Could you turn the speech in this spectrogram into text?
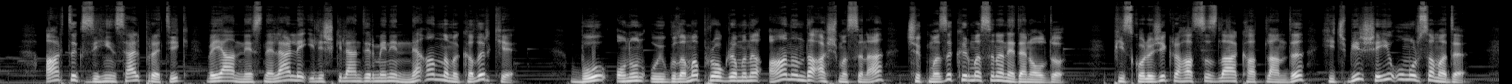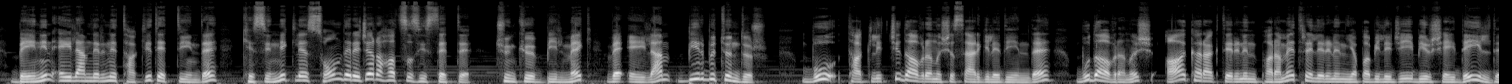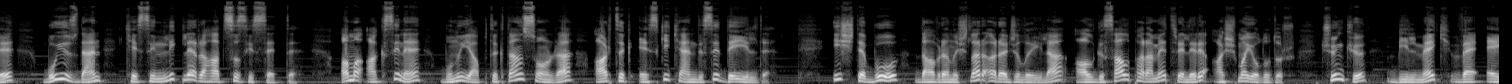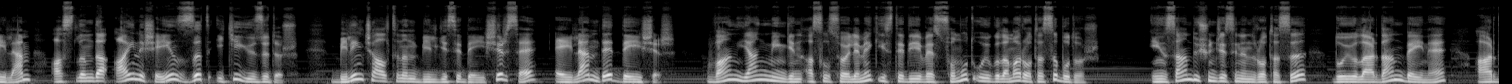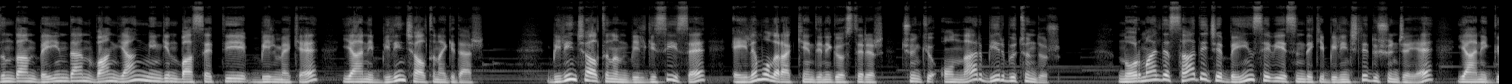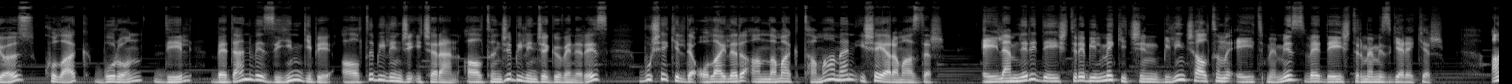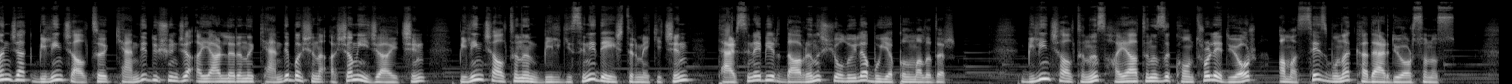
Artık zihinsel pratik veya nesnelerle ilişkilendirmenin ne anlamı kalır ki? Bu onun uygulama programını anında aşmasına, çıkmazı kırmasına neden oldu. Psikolojik rahatsızlığa katlandı, hiçbir şeyi umursamadı. Beynin eylemlerini taklit ettiğinde kesinlikle son derece rahatsız hissetti. Çünkü bilmek ve eylem bir bütündür. Bu taklitçi davranışı sergilediğinde bu davranış A karakterinin parametrelerinin yapabileceği bir şey değildi, bu yüzden kesinlikle rahatsız hissetti. Ama aksine bunu yaptıktan sonra artık eski kendisi değildi. İşte bu davranışlar aracılığıyla algısal parametreleri aşma yoludur. Çünkü bilmek ve eylem aslında aynı şeyin zıt iki yüzüdür. Bilinçaltının bilgisi değişirse eylem de değişir. Wang Yangming'in asıl söylemek istediği ve somut uygulama rotası budur. İnsan düşüncesinin rotası duyulardan beyne, ardından beyinden Wang Yangming'in bahsettiği bilmeke yani bilinçaltına gider. Bilinçaltının bilgisi ise eylem olarak kendini gösterir çünkü onlar bir bütündür. Normalde sadece beyin seviyesindeki bilinçli düşünceye yani göz, kulak, burun, dil, beden ve zihin gibi altı bilinci içeren altıncı bilince güveniriz, bu şekilde olayları anlamak tamamen işe yaramazdır. Eylemleri değiştirebilmek için bilinçaltını eğitmemiz ve değiştirmemiz gerekir. Ancak bilinçaltı kendi düşünce ayarlarını kendi başına aşamayacağı için bilinçaltının bilgisini değiştirmek için tersine bir davranış yoluyla bu yapılmalıdır. Bilinçaltınız hayatınızı kontrol ediyor ama siz buna kader diyorsunuz.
